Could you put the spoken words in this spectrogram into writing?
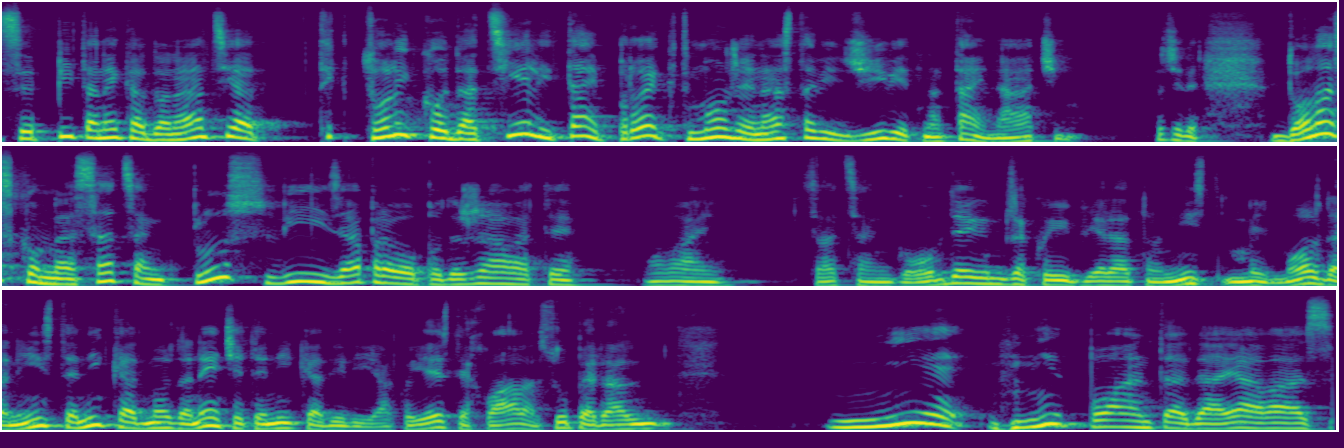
se pita neka donacija tek toliko da cijeli taj projekt može nastaviti živjeti na taj način. Znači, dolaskom na Satsang Plus vi zapravo podržavate ovaj Satsang ovdje, za koji vjerojatno niste, možda niste nikad, možda nećete nikad ili ako jeste, hvala, super, ali nije, nije poanta da ja vas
